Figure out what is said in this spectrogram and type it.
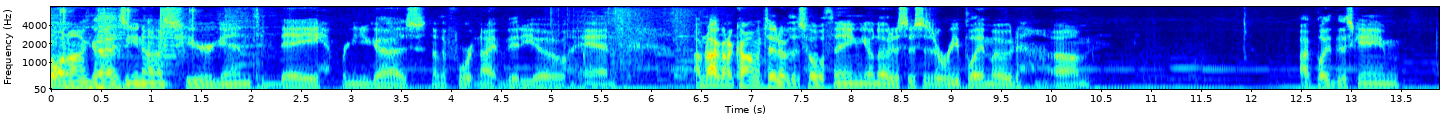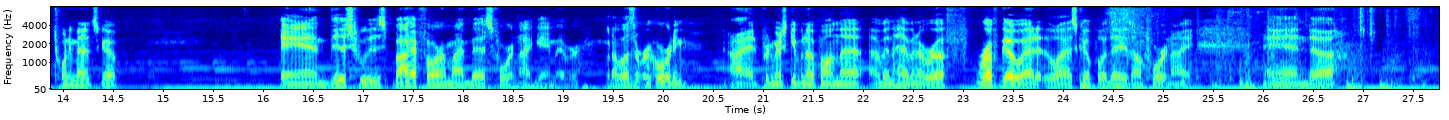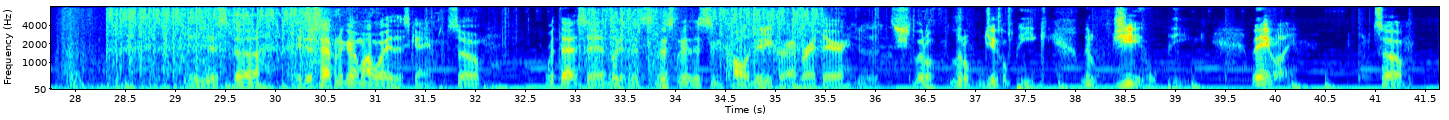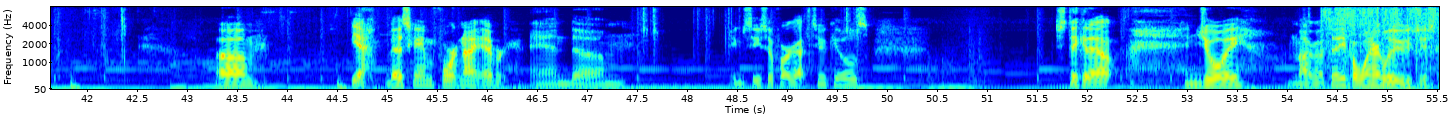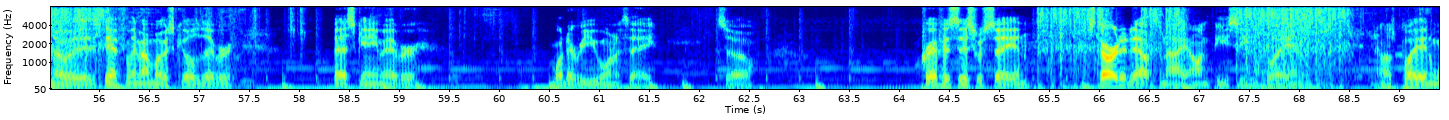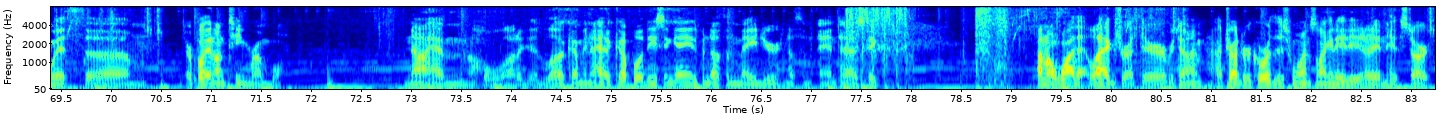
going on guys? Enos here again today bringing you guys another Fortnite video and I'm not going to commentate over this whole thing. You'll notice this is a replay mode. Um, I played this game 20 minutes ago and this was by far my best Fortnite game ever. But I wasn't recording. I had pretty much given up on that. I've been having a rough rough go at it the last couple of days on Fortnite and uh, it just uh, it just happened to go my way this game. So with that said, look at this. This look at this is some Call of Duty crap right there. Just a little little jiggle peek, little jiggle peek. But anyway, so um, yeah, best game of Fortnite ever, and um, you can see so far got two kills. Stick it out, enjoy. I'm not gonna tell you if I win or lose. Just know it's definitely my most kills ever best game ever. Whatever you want to say. So, preface this with saying, started out tonight on PC playing, and I was playing with, um, or playing on Team Rumble. Not having a whole lot of good luck. I mean, I had a couple of decent games, but nothing major, nothing fantastic. I don't know why that lags right there every time. I tried to record this once like an idiot. I didn't hit start.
